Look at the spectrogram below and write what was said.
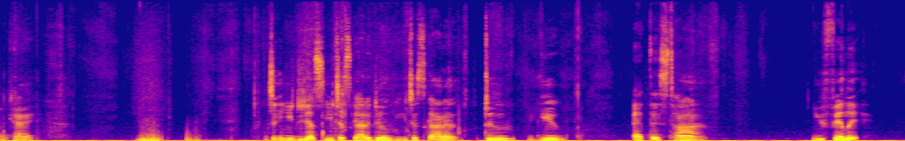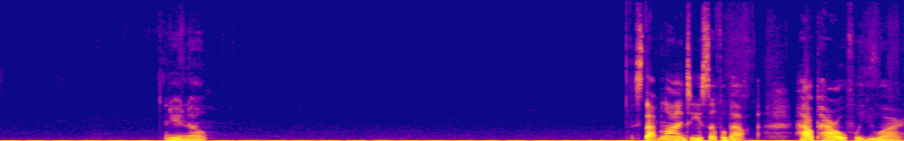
Okay. You just you just gotta do. You just gotta do you at this time. You feel it. You know. Stop lying to yourself about how powerful you are.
